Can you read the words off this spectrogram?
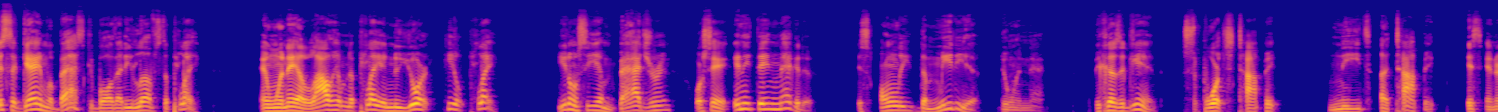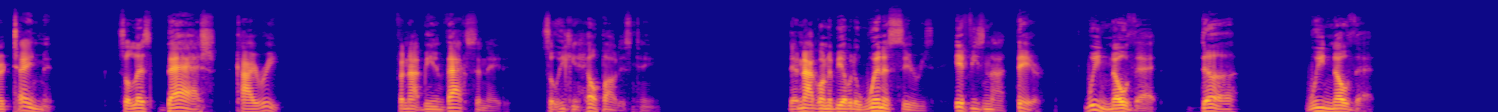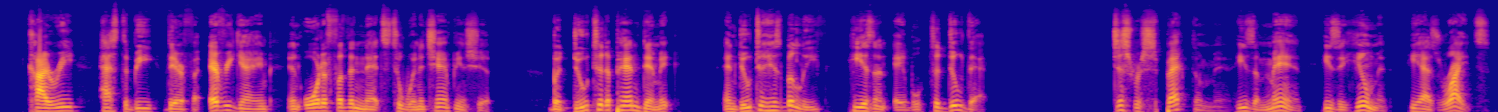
it's a game of basketball that he loves to play. And when they allow him to play in New York, he'll play. You don't see him badgering or saying anything negative. It's only the media doing that. Because again, sports topic needs a topic. It's entertainment. So let's bash Kyrie for not being vaccinated so he can help out his team. They're not going to be able to win a series if he's not there. We know that. Duh. We know that. Kyrie has to be there for every game in order for the Nets to win a championship. But due to the pandemic and due to his belief, he is unable to do that. Just respect him, man. He's a man, he's a human, he has rights.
